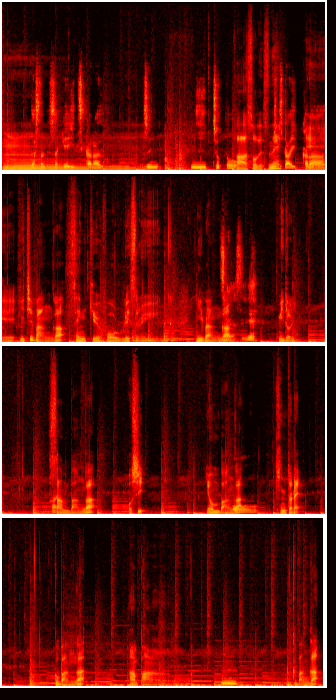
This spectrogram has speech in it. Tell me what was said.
出出したんでしたっけ？一から順にちょっとあそうですね。聞きたいから、えー1番が Thank you for listening 2番が。緑。3番が推し4番が筋トレ。5番がアンパン。うん。6番が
